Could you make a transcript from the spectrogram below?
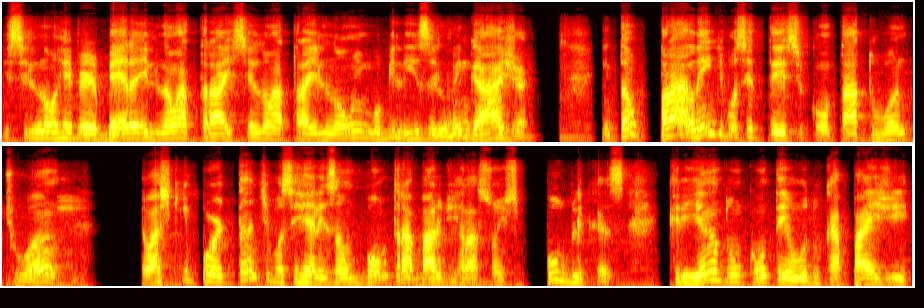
e se ele não reverbera, ele não atrai, se ele não atrai, ele não imobiliza, ele não engaja. Então, para além de você ter esse contato one-to-one, -one, eu acho que é importante você realizar um bom trabalho de relações públicas, criando um conteúdo capaz de,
